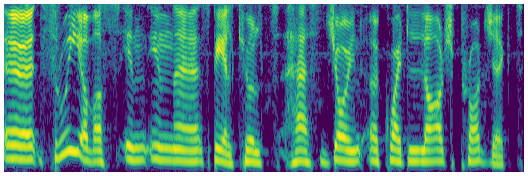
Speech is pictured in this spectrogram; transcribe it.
Uh, three of us in in uh, Spelkult has joined a quite large project.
